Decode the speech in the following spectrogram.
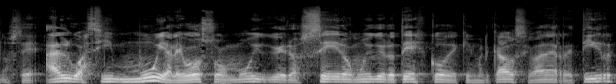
no sé, algo así muy alevoso, muy grosero, muy grotesco de que el mercado se va a derretir,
